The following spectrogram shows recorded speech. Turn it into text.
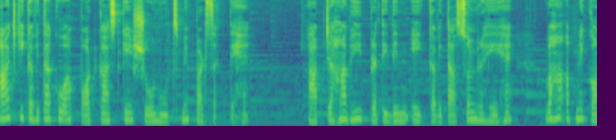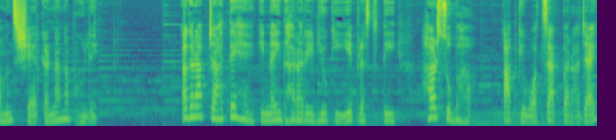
आज की कविता को आप पॉडकास्ट के शो नोट्स में पढ़ सकते हैं। आप जहाँ भी प्रतिदिन एक कविता सुन रहे हैं, वहाँ अपने कमेंट्स शेयर करना ना भूलें। अगर आप चाहते हैं कि नई धारा रेडियो की ये प्रस्तुति हर सुबह आपके व्हाट्सएप पर आ जाए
